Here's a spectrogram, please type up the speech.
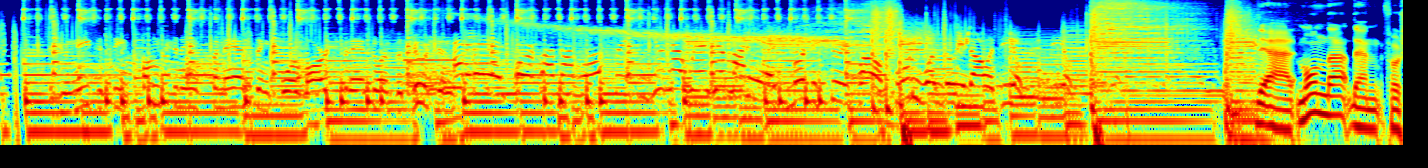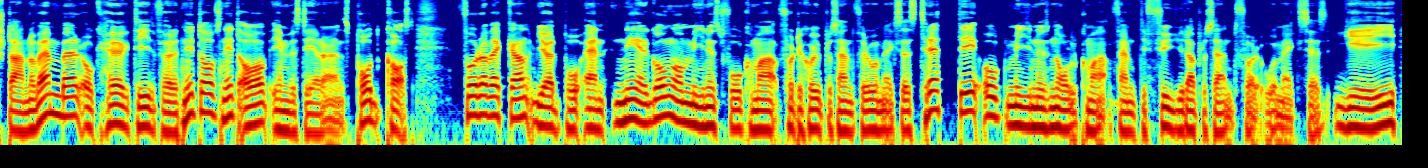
You need to see functioning financing for large financial institutions. Hello, it's 4 o'clock on Wall Street. You know where your money is. Market Security Powell, $41 billion deal. deal. Det är måndag den 1 november och hög tid för ett nytt avsnitt av Investerarens podcast. Förra veckan bjöd på en nedgång om minus 2,47% för OMXS30 och minus 0,54% för OMXS-GI.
